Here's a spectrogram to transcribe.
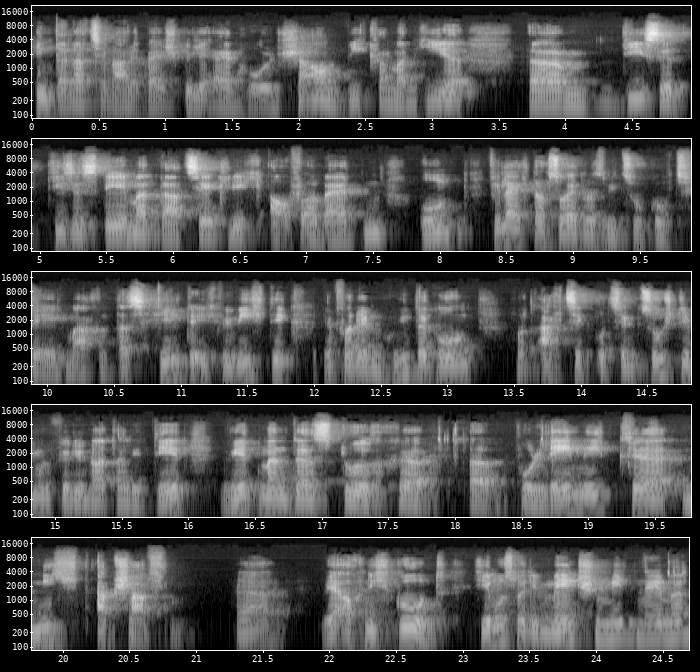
internationale Beispiele einholen, schauen, wie kann man hier ähm, diese, dieses Thema tatsächlich aufarbeiten und vielleicht auch so etwas wie zukunftsfähig machen. Das hielte ich für wichtig, vor dem Hintergrund von 80 Prozent Zustimmung für die Neutralität wird man das durch äh, äh, Polemik äh, nicht abschaffen. Ja? Wäre auch nicht gut. Hier muss man die Menschen mitnehmen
